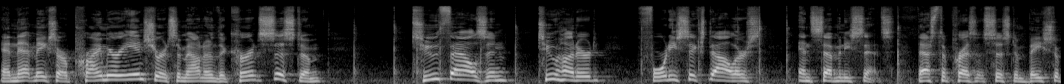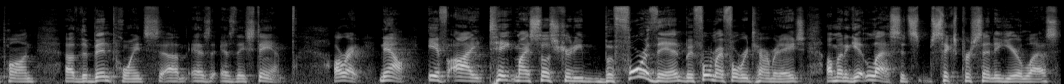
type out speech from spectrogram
and that makes our primary insurance amount under the current system $2,246.70. That's the present system based upon uh, the bend points um, as, as they stand. All right, now if I take my Social Security before then, before my full retirement age, I'm going to get less. It's 6% a year less.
